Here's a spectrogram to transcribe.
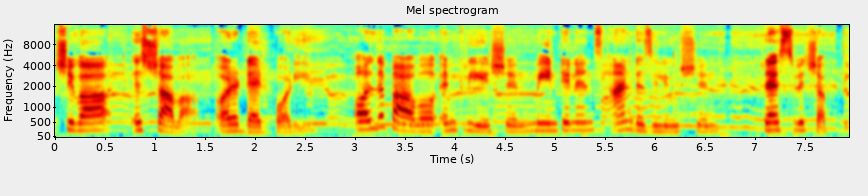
Shiva is Shava, or a dead body. All the power in creation, maintenance, and dissolution rests with Shakti.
